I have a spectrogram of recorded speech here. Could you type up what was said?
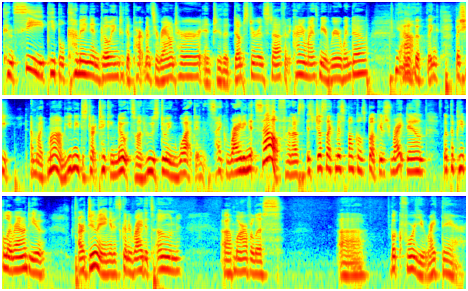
can see people coming and going to the apartments around her and to the dumpster and stuff and it kind of reminds me of rear window kind Yeah. of the thing. But she i'm like mom you need to start taking notes on who's doing what and it's like writing itself and I was, it's just like miss buncle's book. You just write down what the people around you are doing and it's going to write its own uh, marvelous uh, book for you right there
